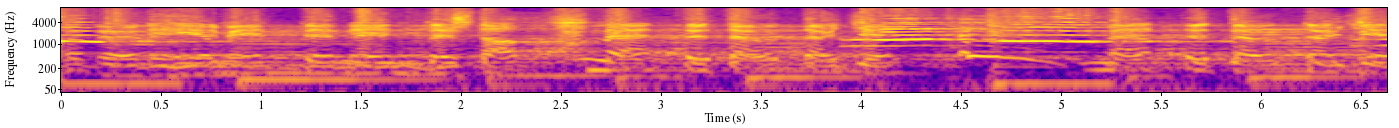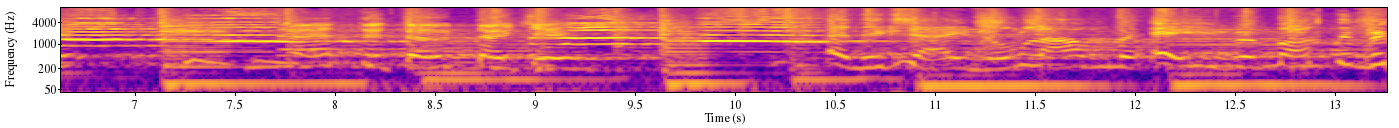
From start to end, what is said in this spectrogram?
Gebeurde hier midden in de stad met het autootje, met het autootje, met het autootje. En ik zei nog, laat me even wachten, we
